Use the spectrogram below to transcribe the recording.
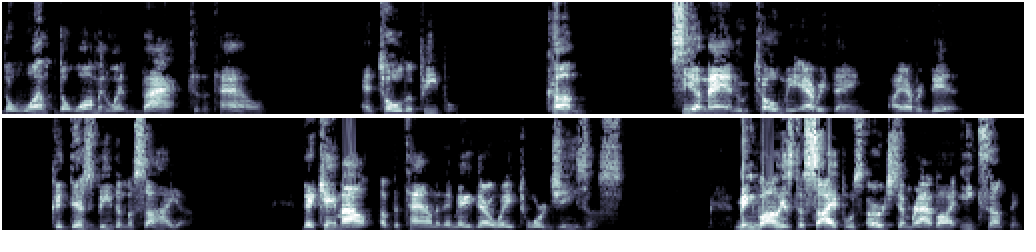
the, one, the woman went back to the town and told the people, Come, see a man who told me everything I ever did. Could this be the Messiah? They came out of the town and they made their way toward Jesus. Meanwhile, his disciples urged him, Rabbi, eat something.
